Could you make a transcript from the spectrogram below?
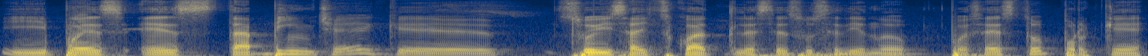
Y pues está pinche que Suicide Squad le esté sucediendo pues esto, porque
